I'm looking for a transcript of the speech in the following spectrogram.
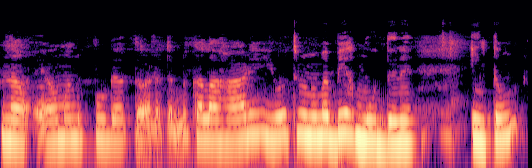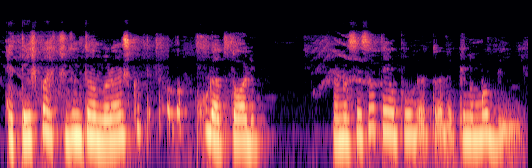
Não, é uma no Purgatório, outra no Kalahari e outra numa Bermuda, né? Então, é três partidas, então agora eu acho que eu tenho que no Purgatório. Eu não sei se eu tenho Purgatório aqui no mobile.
